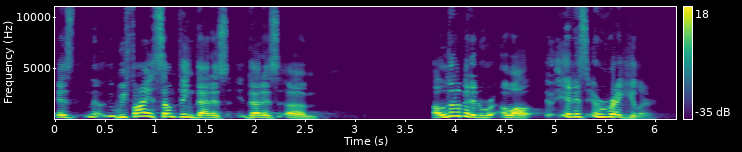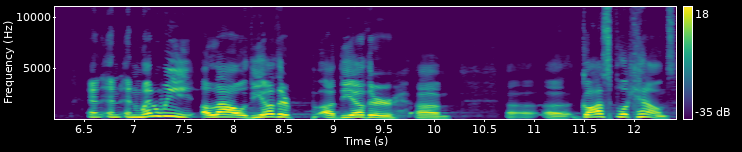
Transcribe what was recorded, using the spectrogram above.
is we find something that is, that is um, a little bit, well, it is irregular. And, and, and when we allow the other, uh, the other um, uh, uh, gospel accounts,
